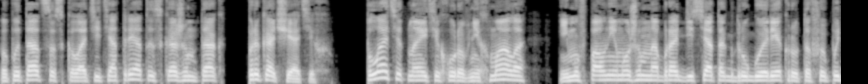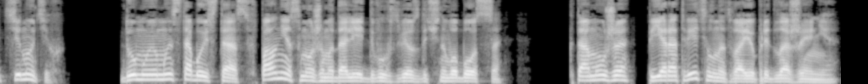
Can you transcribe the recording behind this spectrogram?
попытаться сколотить отряд и, скажем так, прокачать их. Платят на этих уровнях мало, и мы вполне можем набрать десяток другой рекрутов и подтянуть их. Думаю, мы с тобой, Стас, вполне сможем одолеть двухзвездочного босса. К тому же, Пьер ответил на твое предложение.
